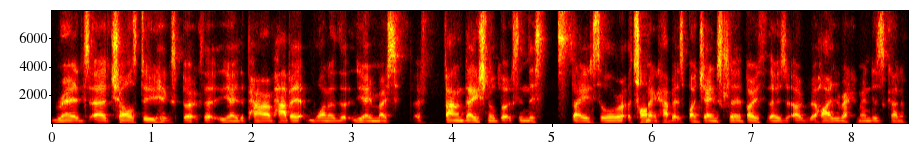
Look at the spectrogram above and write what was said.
read uh, Charles Duhigg's book that you know the Power of Habit, one of the you know most foundational books in this space, or Atomic Habits by James Clear, both of those are highly recommended as kind of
